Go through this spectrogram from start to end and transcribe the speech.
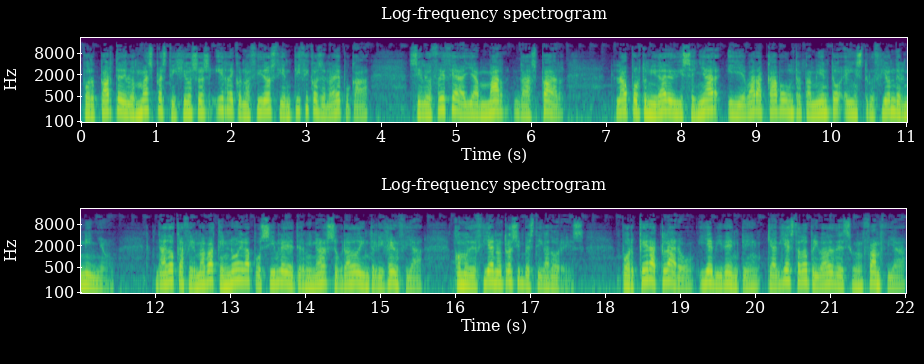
por parte de los más prestigiosos y reconocidos científicos de la época, se le ofrece a Jean-Marc Gaspard la oportunidad de diseñar y llevar a cabo un tratamiento e instrucción del niño, dado que afirmaba que no era posible determinar su grado de inteligencia, como decían otros investigadores, porque era claro y evidente que había estado privado de su infancia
